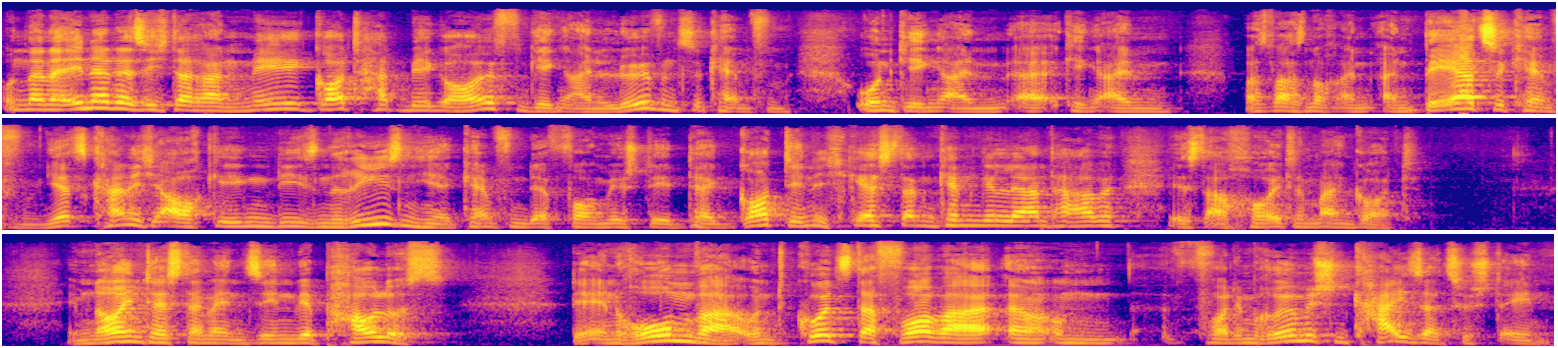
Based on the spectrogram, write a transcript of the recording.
Und dann erinnert er sich daran, nee, Gott hat mir geholfen, gegen einen Löwen zu kämpfen und gegen einen, äh, gegen einen was war es noch, einen, einen Bär zu kämpfen. Jetzt kann ich auch gegen diesen Riesen hier kämpfen, der vor mir steht. Der Gott, den ich gestern kennengelernt habe, ist auch heute mein Gott. Im Neuen Testament sehen wir Paulus, der in Rom war und kurz davor war, äh, um vor dem römischen Kaiser zu stehen.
